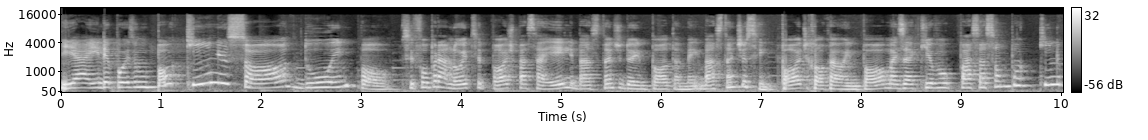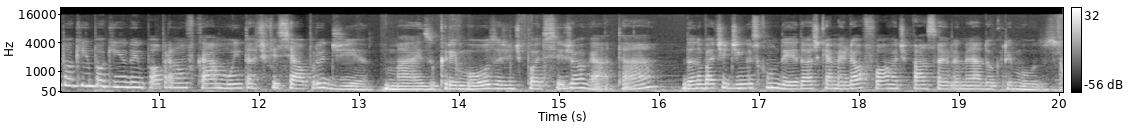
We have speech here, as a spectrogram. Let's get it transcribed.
E aí depois um pouquinho só do em pó. Se for pra noite, você pode passar ele, bastante do em pó também, bastante assim. Pode colocar o em pó, mas aqui eu vou passar só um pouquinho, pouquinho, pouquinho do em pó pra não ficar muito artificial pro dia. Mas o cremoso a gente pode se jogar, tá? Dando batidinhas com o dedo, acho que é a melhor forma de passar o iluminador cremoso.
